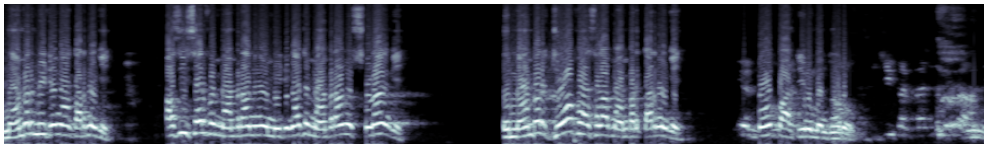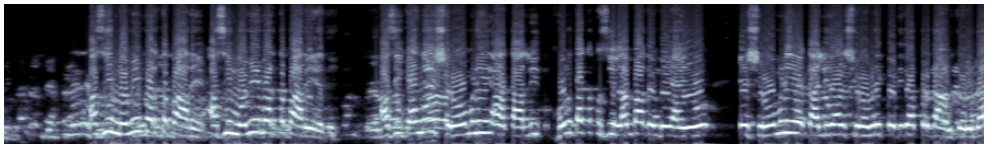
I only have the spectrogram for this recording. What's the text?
ਮੈਂਬਰ ਮੀਟਿੰਗਾਂ ਕਰਨਗੇ। ਅਸੀਂ ਸਿਰਫ ਮੈਂਬਰਾਂ ਦੀਆਂ ਮੀਟਿੰਗਾਂ 'ਚ ਮੈਂਬਰਾਂ ਨੂੰ ਸੁਣਾਂਗੇ। ਤੇ ਮੈਂਬਰ ਜੋ ਫੈਸਲਾ ਮੈਂਬਰ ਕਰਨਗੇ ਉਹ ਪਾਰਟੀ ਨੂੰ ਮਨਜ਼ੂਰ ਮੈਂਬਰ ਅਸੀਂ ਨਵੀਂ ਵਰਤ ਪਾ ਰਹੇ ਹਾਂ ਅਸੀਂ ਨਵੀਂ ਵਰਤ ਪਾ ਰਹੇ ਹਾਂ ਜੀ ਅਸੀਂ ਕਹਿੰਦੇ ਹਾਂ ਸ਼੍ਰੋਮਣੀ ਅਕਾਲੀ ਹੁਣ ਤੱਕ ਤੁਸੀਂ ਲਾਂਭਾ ਦਿੰਦੇ ਆਏ ਹੋ ਕਿ ਸ਼੍ਰੋਮਣੀ ਅਕਾਲੀ ਦਲ ਸ਼੍ਰੋਮਣੀ ਕਮੇਟੀ ਦਾ ਪ੍ਰਧਾਨ ਚੁਣਦਾ।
